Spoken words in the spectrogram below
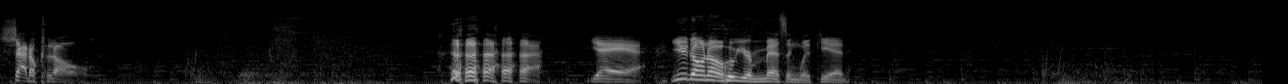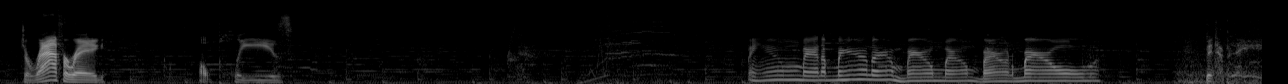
Shadow Claw. yeah, you don't know who you're messing with, kid. Girafarig. Oh, please. Bitterblade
